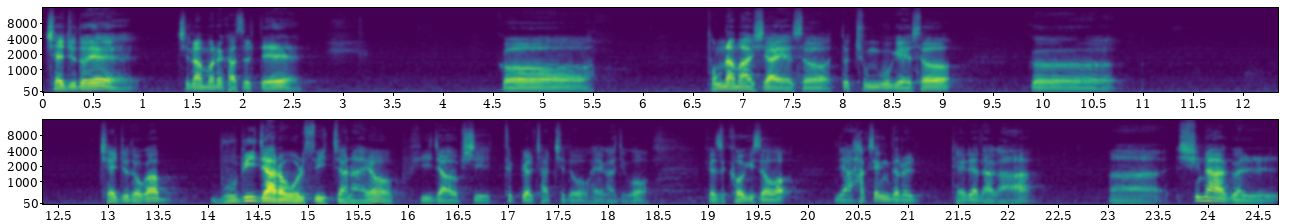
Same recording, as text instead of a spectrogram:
제주도에 지난번에 갔을 때 그 동남아시아에서 또 중국에서 그 제주도가 무비자로 올 수 있잖아요. 비자 없이 특별 자치도 해가지고 그래서 거기서 이제 학생들을 데려다가 어, 신학을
